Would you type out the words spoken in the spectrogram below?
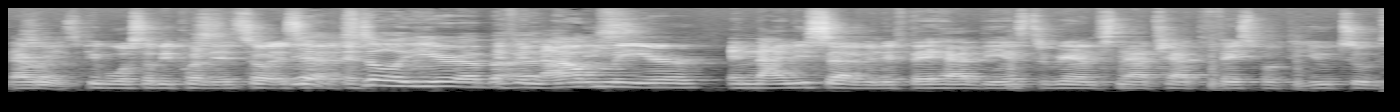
that So- reads. People will still be putting it. So it's yeah, it's, still a year, a, an uh, album a year. in 97 if they had the instagram snapchat the facebook the youtube the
